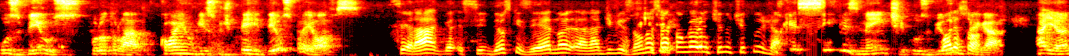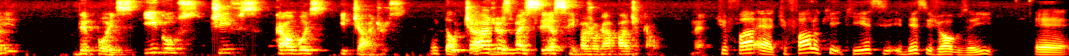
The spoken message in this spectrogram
Os Bills, por outro lado, correm o risco de perder os playoffs. Será? Se Deus quiser, na divisão nós já estamos garantindo o título já. Porque simplesmente os Bills Olha vão só. pegar Miami, depois Eagles, Chiefs, Cowboys e Chargers. Então, o Chargers vai ser assim para jogar a pá de cal. Né? Te, fa é, te falo que, que esse, desses jogos aí, é,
